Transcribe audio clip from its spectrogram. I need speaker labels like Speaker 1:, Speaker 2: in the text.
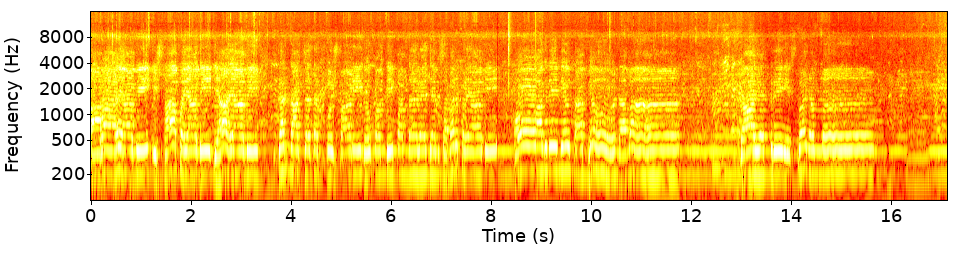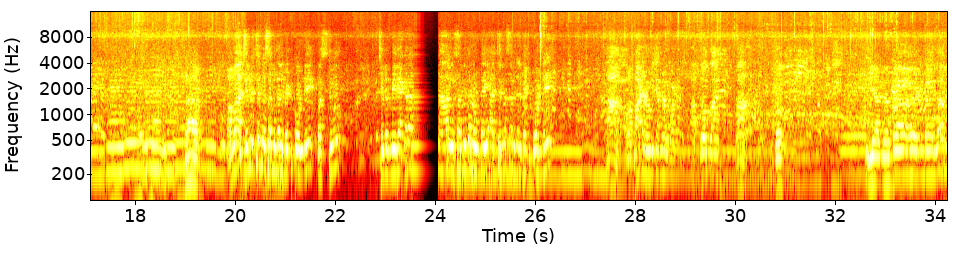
Speaker 1: आवाहयामि स्थापयामि ध्यायामि गन्धाक्षतं पुष्पाणि धूपं दीपं नैवेद्यं समर्पयामि। ॐ अग्निदेवताभ्यो नमः। గాయత్రి స్వరమ్మ.
Speaker 2: అమ్మా చిన్న చిన్న సమితలు పెట్టుకోండి. ఫస్ట్ చిన్న మీ దగ్గర నాలుగు సమితలు ఉంటాయి. ఆ చిన్న సమితలు పెట్టుకోండి. పాట రెండు చిన్న పాట. దో దో.
Speaker 1: యనమండలం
